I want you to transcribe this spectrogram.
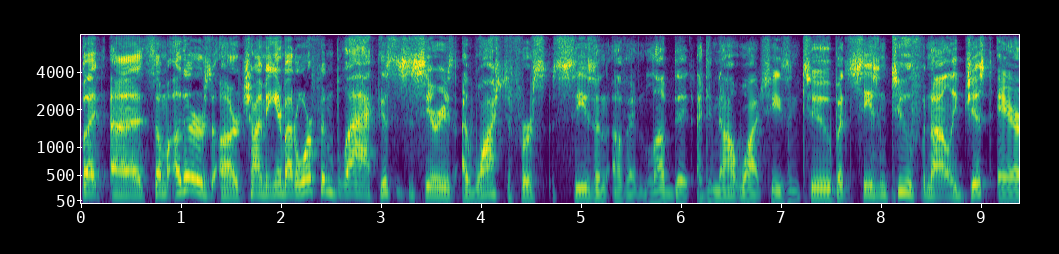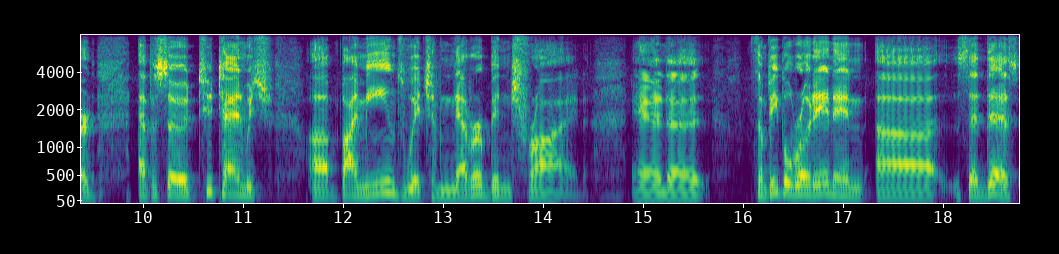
but uh, some others are chiming in about Orphan Black. This is a series I watched the first season of it and loved it. I did not watch season two, but season two finale just aired, episode two ten, which uh, by means which have never been tried, and. Uh, some people wrote in and uh, said this.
